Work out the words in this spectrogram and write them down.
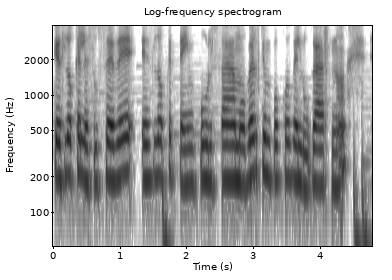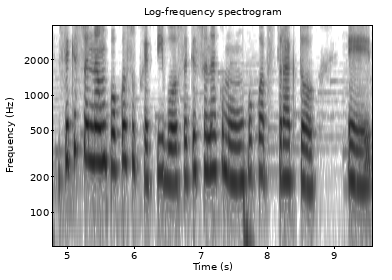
qué es lo que le sucede, es lo que te impulsa a moverte un poco del lugar, ¿no? Sé que suena un poco subjetivo, sé que suena como un poco abstracto. Eh,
